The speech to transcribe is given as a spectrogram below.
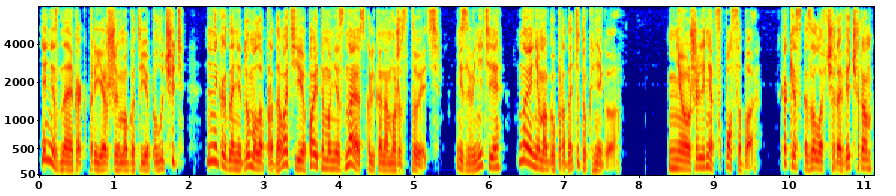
Я не знаю, как приезжие могут ее получить, никогда не думала продавать ее, поэтому не знаю, сколько она может стоить. Извините, но я не могу продать эту книгу. Неужели нет способа? Как я сказала вчера вечером,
